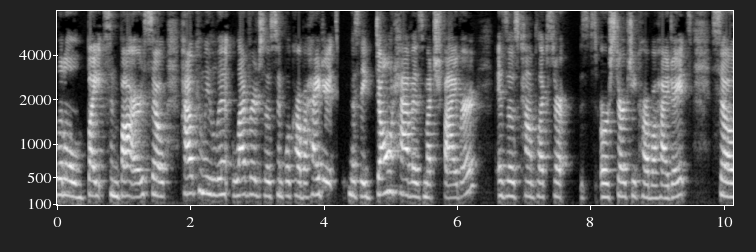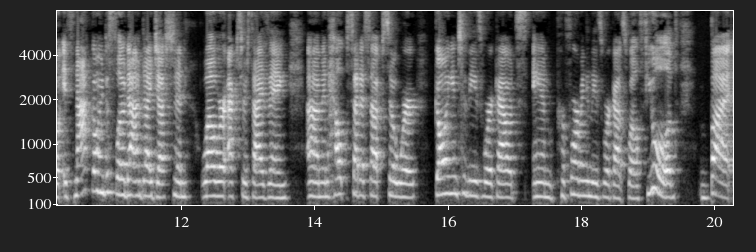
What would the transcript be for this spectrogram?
little bites and bars. So how can we le- leverage those simple carbohydrates because they don't have as much fiber as those complex star- or starchy carbohydrates. So it's not going to slow down digestion while we're exercising um, and help set us up so we're going into these workouts and performing in these workouts well fueled, but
